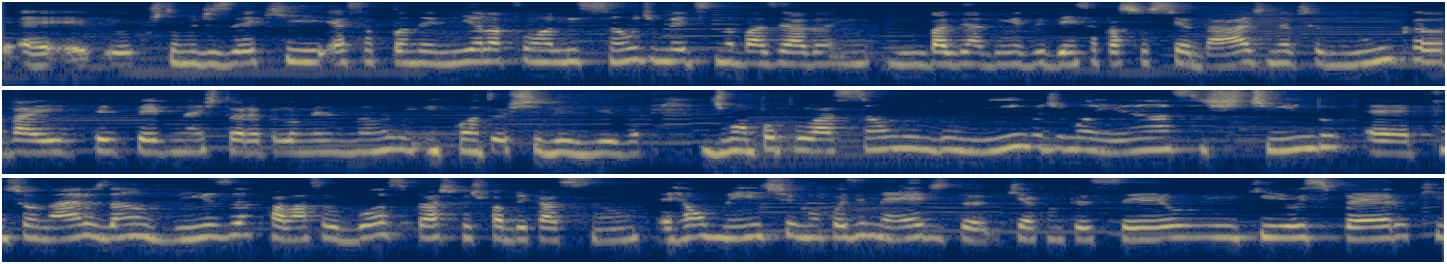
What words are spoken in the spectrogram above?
é, eu costumo dizer que essa pandemia ela foi uma lição de medicina baseada em, baseada em evidência para a sociedade, né? Você nunca vai ter teve na história, pelo menos não enquanto eu estive viva, de uma população num domingo de manhã assistindo é, funcionários da Anvisa falar sobre boas práticas de fabricação. É realmente uma coisa inédita que aconteceu e que eu espero que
